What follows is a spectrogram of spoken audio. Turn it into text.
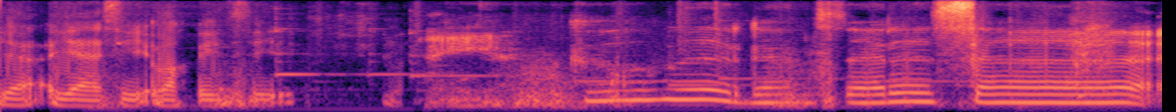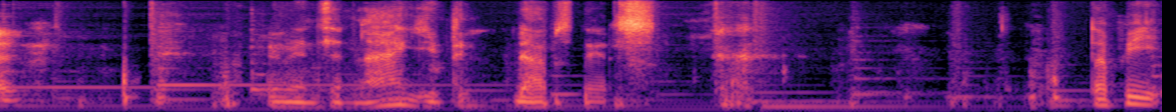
ya ya sih waktu itu sih Ku berdansa rasa. Mention lagi tuh. Udah upstairs. Tapi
